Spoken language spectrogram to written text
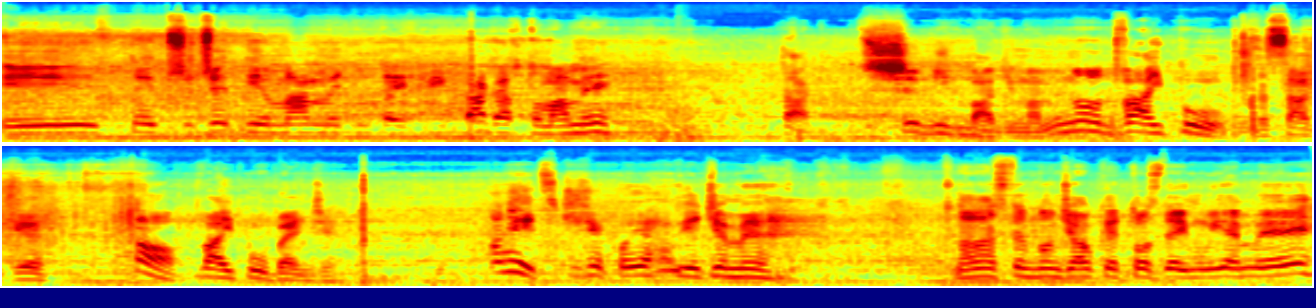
I w tej przyczepie mamy tutaj big bagach to mamy tak, trzy big bagi mamy, no dwa i pół w zasadzie, no dwa i pół będzie. No nic, Krzysiek pojechał, jedziemy Na następną działkę to zdejmujemy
